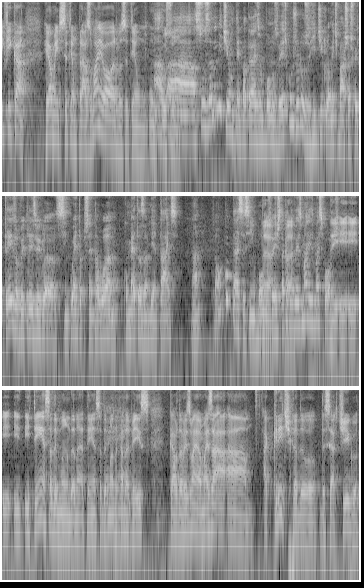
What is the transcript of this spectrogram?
E fica. Realmente você tem um prazo maior, você tem um, um a, custo. A, a Suzana emitiu um tempo atrás um bônus verde com juros ridiculamente baixos, acho que foi 3 ou foi 3,50% ao ano, com metas ambientais. Né? Então acontece assim, o bônus É, verde está cada é. vez mais, mais forte. E, e- e- e- tem essa demanda, né? Tem essa demanda Tem. cada vez, cada vez maior. Mas a, a, a crítica do, desse artigo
